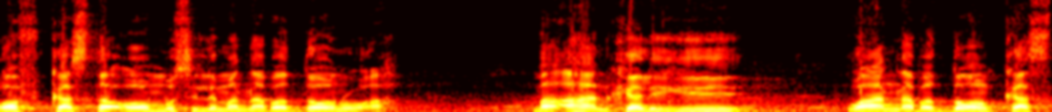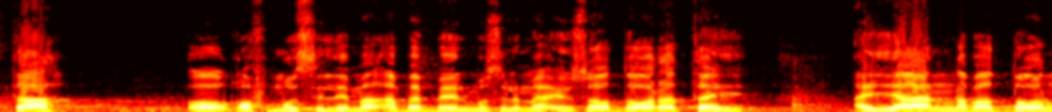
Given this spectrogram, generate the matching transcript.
Qof kasta oo muslima nabadoon u ah. Ma ahan keligii waa nabadoon kasta oo qof muslima ama beel muslima ay soo dooratay ayaa nabadoon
